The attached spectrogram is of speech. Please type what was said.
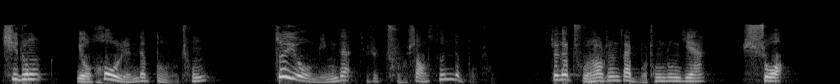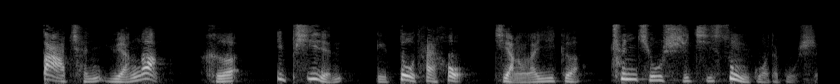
其中有后人的补充，最有名的就是楚少孙的补充。这个楚少孙在补充中间说，大臣袁盎。和一批人给窦太后讲了一个春秋时期宋国的故事，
